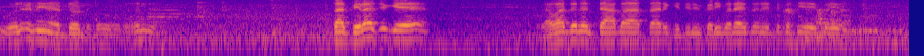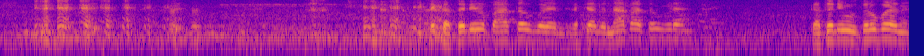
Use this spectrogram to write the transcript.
બોલે નહીં અડધો અડધો તાર પેલા શું કે રવા દો ને ચા બા તારે ખીચડી કઢી બનાવી દો ને એટલે પછી એ માં પાસ થવું પડે, રક્ષાબંધન ના પાસ થવું પડે? કચોટીમાં ઉતરવું પડે ને?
